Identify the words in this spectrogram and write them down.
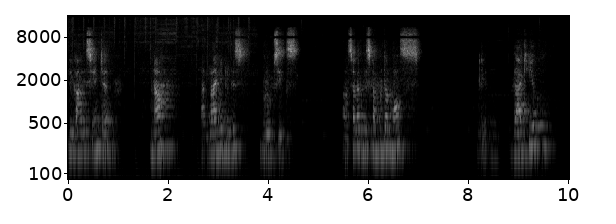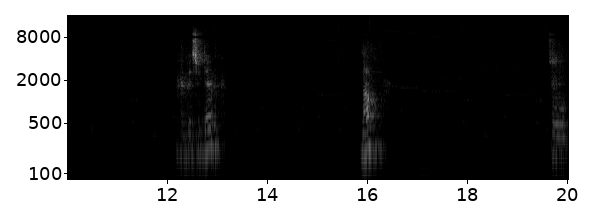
click on this enter. Now I'll drag it to this group 6. Now select this computer mouse. You can drag here. Can paste it there. Now, so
